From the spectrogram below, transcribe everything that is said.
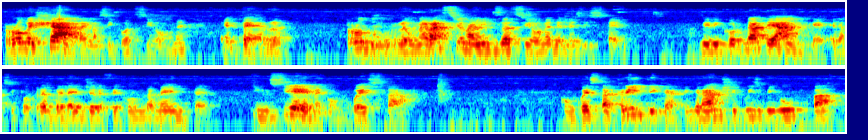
rovesciare la situazione e per produrre una razionalizzazione dell'esistenza. Vi ricordate anche, e la si potrebbe leggere fecondamente insieme con questa, con questa critica che Gramsci qui sviluppa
